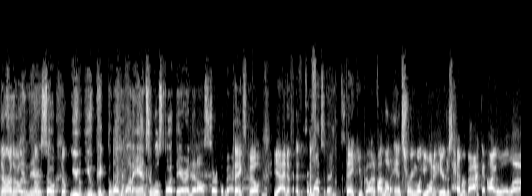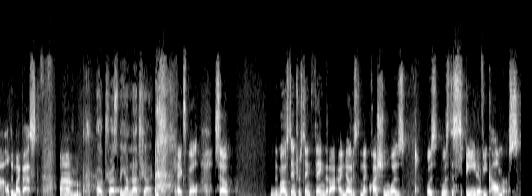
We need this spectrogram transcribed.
there were, there were, in there. So there, you you pick the one you want to answer. We'll start there, and then I'll circle back. Thanks, Bill. Yeah, and if, if, from if, lots of angles. Thank you, Bill. And if I'm not answering what you want to hear, just hammer back, and I will. Uh, I'll do my best. Um, oh, trust me, I'm not shy. thanks, Bill. So the most interesting thing that I, I noticed in that question was was was the speed of e-commerce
